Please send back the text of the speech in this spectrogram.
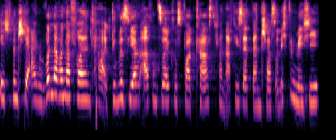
ich wünsche dir einen wunderwundervollen Tag. Du bist hier im Affenzirkus Podcast von Affis Adventures und ich bin Michi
